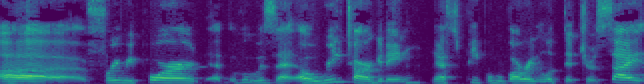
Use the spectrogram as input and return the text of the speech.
Uh free report who was that? Oh retargeting. That's people who've already looked at your site.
